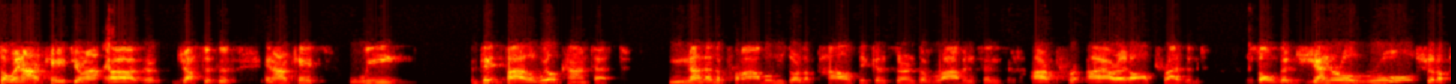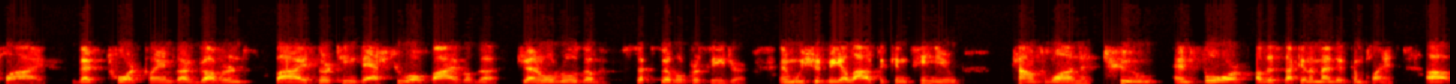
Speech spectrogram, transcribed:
So in our case, your uh, Justices, in our case, we did file a will contest. None of the problems or the policy concerns of Robinson are at all present. So the general rule should apply that tort claims are governed by 13-205 of the general rules of civil procedure, and we should be allowed to continue counts one, two, and four of the second amended complaint. Uh,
